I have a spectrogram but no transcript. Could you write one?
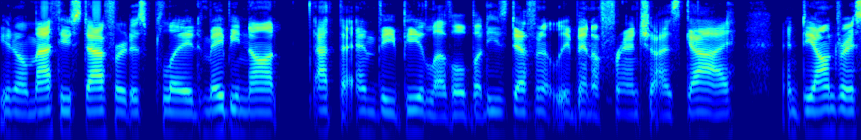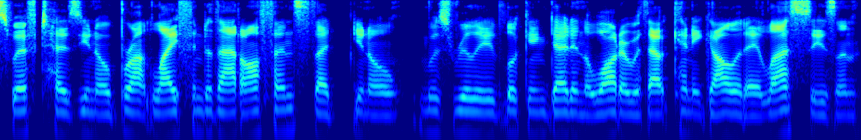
you know, Matthew Stafford has played maybe not at the MVP level, but he's definitely been a franchise guy. And D'Andre Swift has, you know, brought life into that offense that, you know, was really looking dead in the water without Kenny Golladay last season.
